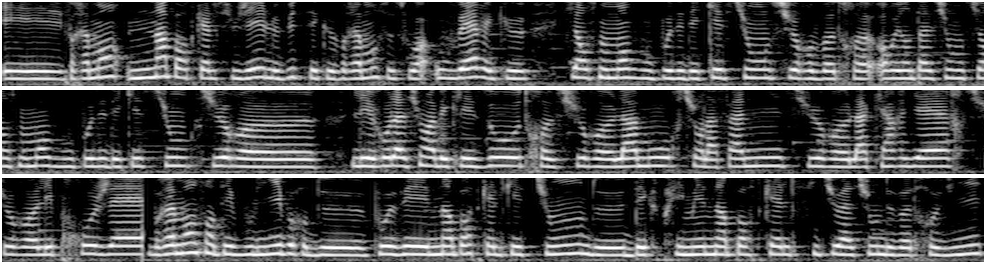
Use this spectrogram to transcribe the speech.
et vraiment n'importe quel sujet. Le but, c'est que vraiment ce soit ouvert et que si en ce moment vous vous posez des questions sur votre orientation, si en ce moment vous vous posez des questions sur euh, les relations avec les autres, sur euh, l'amour, sur la famille, sur euh, la carrière, sur les projets. Vraiment, sentez-vous libre de poser n'importe quelle question, de d'exprimer n'importe quelle situation de votre vie,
